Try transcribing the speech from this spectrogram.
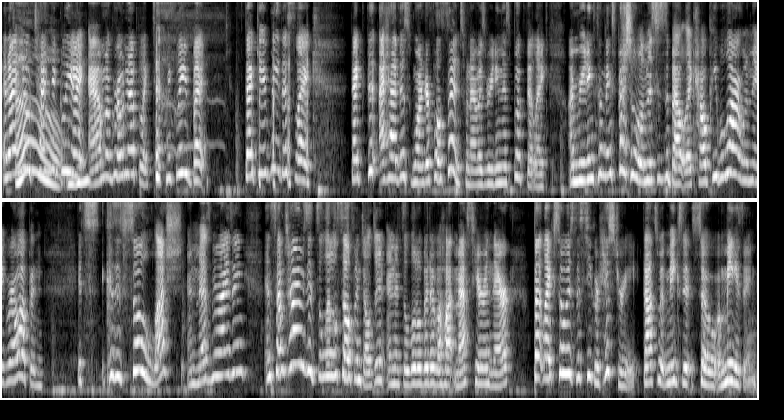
And I know oh, technically mm-hmm. I am a grown-up, like technically, but that gave me this like like th- I had this wonderful sense when I was reading this book that like I'm reading something special and this is about like how people are when they grow up and it's because it's so lush and mesmerizing and sometimes it's a little self-indulgent and it's a little bit of a hot mess here and there but like so is the secret history. That's what makes it so amazing.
